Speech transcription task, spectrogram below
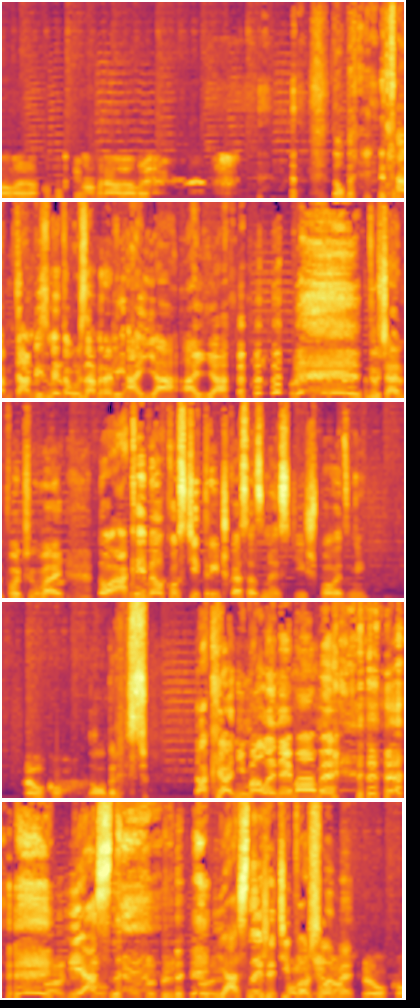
ale ako buchty mám rád, ale Dobre, tam, tam by sme to uzavreli. Aj ja, aj ja. Dušan, počúvaj. Do akej veľkosti trička sa zmestíš, povedz mi. elko. Dobre, také ani malé nemáme. Tak, Jasné. to môže byť. To je. Jasné, že ti ale pošleme. Nie dámske elko.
